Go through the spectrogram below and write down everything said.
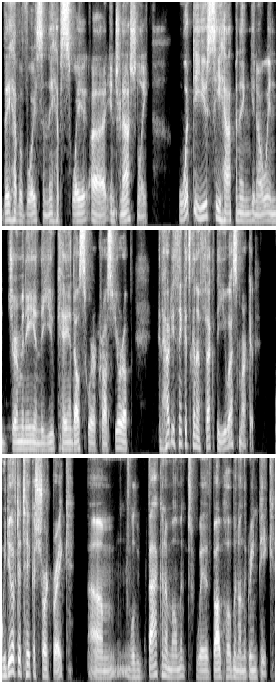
they have a voice and they have sway uh, internationally. What do you see happening, you know, in Germany and the UK and elsewhere across Europe, and how do you think it's going to affect the U.S. market? We do have to take a short break. Um, we'll be back in a moment with Bob Hoban on the Green Peak.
